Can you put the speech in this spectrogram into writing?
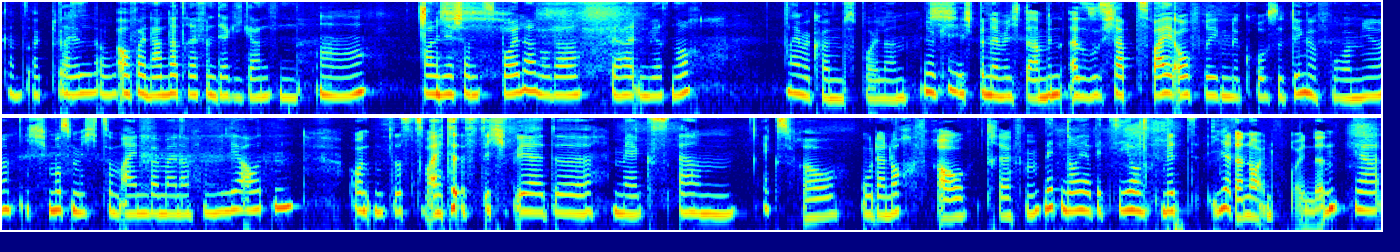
Ganz aktuell Das auch. Aufeinandertreffen der Giganten. Mhm. Wollen wir schon spoilern oder behalten wir es noch? Nein, wir können spoilern. Okay. Ich, bin nämlich da, also ich habe zwei aufregende große Dinge vor mir. Ich muss mich zum einen bei meiner Familie outen und das zweite ist, ich werde Max ähm, Ex-Frau oder noch Frau treffen Mit neuer Beziehung. mit ihrer neuen Freundin. Ja,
